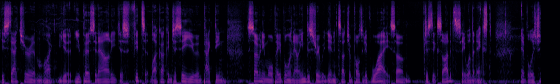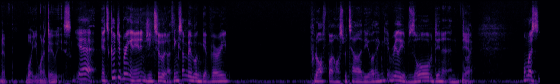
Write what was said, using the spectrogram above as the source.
your stature and like your your personality just fits it. Like I can just see you impacting so many more people in our industry and in such a positive way. So I'm just excited to see what the next evolution of what you want to do is. yeah, it's good to bring an energy to it. I think some people can get very put off by hospitality, or they can get really absorbed in it, and Yeah. like, almost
